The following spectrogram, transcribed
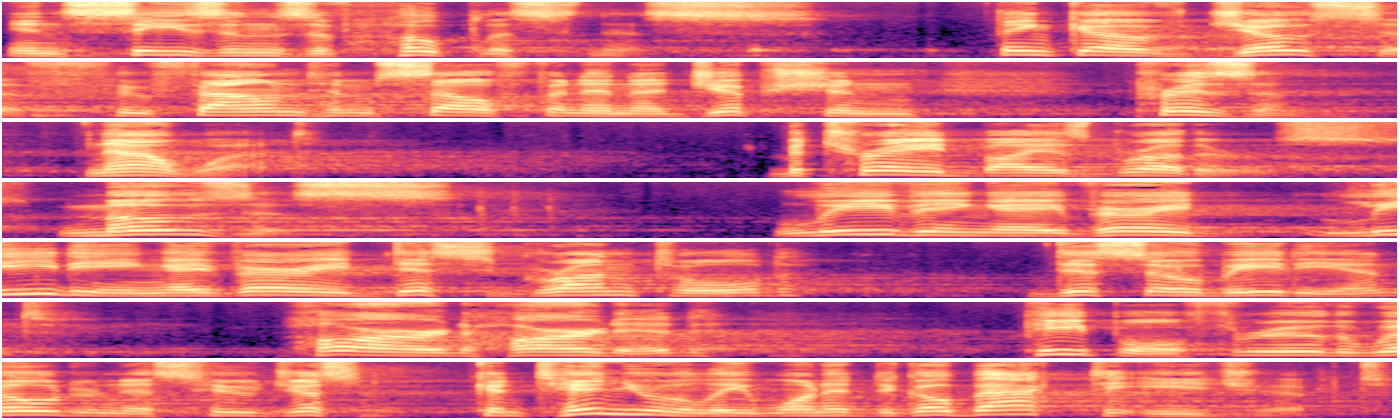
in seasons of hopelessness. Think of Joseph, who found himself in an Egyptian prison. Now what? Betrayed by his brothers. Moses, leaving a very, leading a very disgruntled, disobedient, hard hearted people through the wilderness who just continually wanted to go back to Egypt.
